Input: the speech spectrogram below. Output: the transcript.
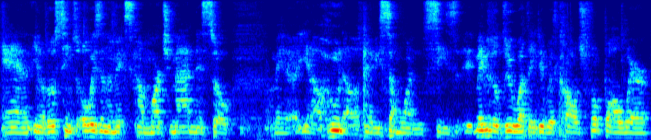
and you know those teams always in the mix come March Madness. So I mean, uh, you know, who knows? Maybe someone sees. Maybe they'll do what they did with college football, where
